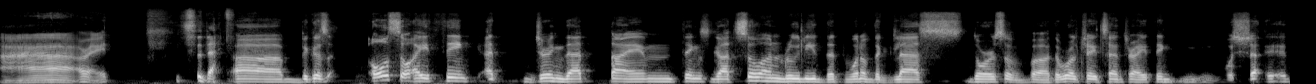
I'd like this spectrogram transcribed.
Ah, all right. so that Uh, because also, I think at during that time, things got so unruly that one of the glass doors of uh, the World Trade Center, I think, was shut. It,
